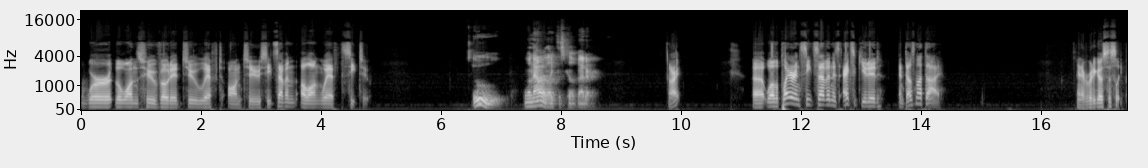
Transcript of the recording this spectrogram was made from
were the ones who voted to lift onto seat seven, along with seat two. Ooh. Well, now I like this kill better. All right. Uh, well, the player in seat seven is executed and does not die. And everybody goes to sleep.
